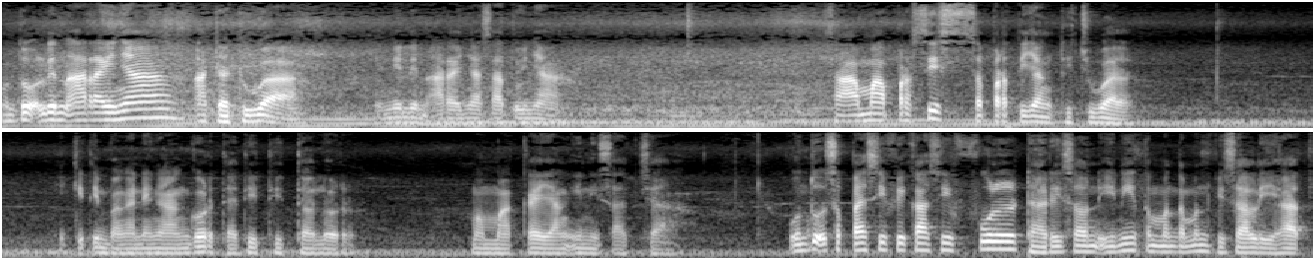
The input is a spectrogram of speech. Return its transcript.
Untuk lin arraynya ada dua. Ini lin arraynya satunya. Sama persis seperti yang dijual iki timbangan yang nganggur jadi didolur memakai yang ini saja. Untuk spesifikasi full dari sound ini teman-teman bisa lihat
